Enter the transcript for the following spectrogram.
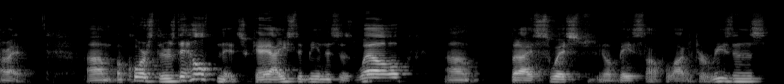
All right. Um, of course, there's the health niche. Okay, I used to be in this as well. Um, but I switched, you know, based off a lot of different reasons.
